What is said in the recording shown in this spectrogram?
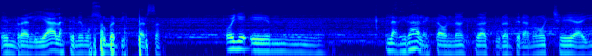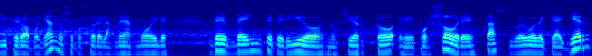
en realidad las tenemos súper dispersas. Oye, eh, lateral ha estado el Nasdaq durante la noche ahí, pero apoyándose por sobre las medias móviles de 20 periodos, ¿no es cierto? Eh, por sobre estas, luego de que ayer,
